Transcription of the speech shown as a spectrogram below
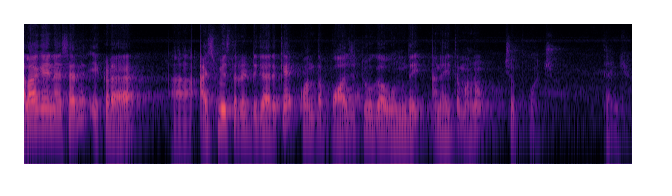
ఎలాగైనా సరే ఇక్కడ అస్మిత్ రెడ్డి గారికే కొంత పాజిటివ్గా ఉంది అని అయితే మనం చెప్పుకోవచ్చు. థ్యాంక్ యూ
